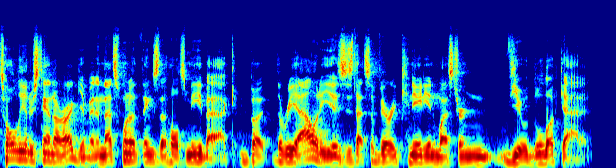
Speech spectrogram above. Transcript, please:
totally understand our argument, and that's one of the things that holds me back. But the reality is, is that's a very Canadian Western view to look at it.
